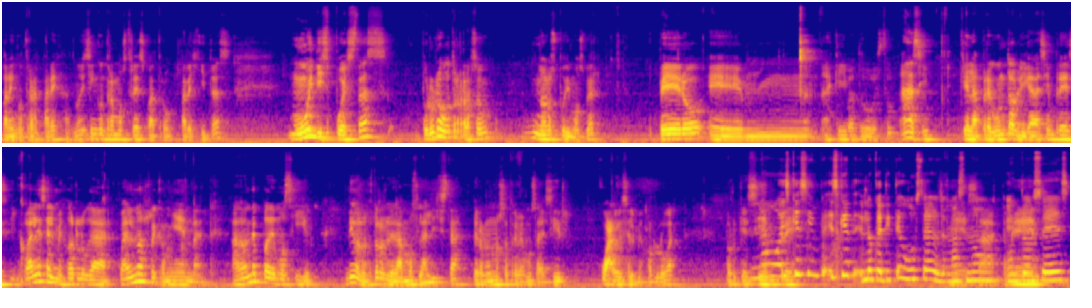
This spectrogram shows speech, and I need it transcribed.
para encontrar parejas, ¿no? Y sí encontramos tres, cuatro parejitas muy dispuestas. Por una u otra razón, no los pudimos ver. Pero, eh, ¿a qué iba todo esto? Ah, sí, que la pregunta obligada siempre es, ¿y cuál es el mejor lugar? ¿Cuál nos recomiendan? ¿A dónde podemos ir? Digo, nosotros le damos la lista, pero no nos atrevemos a decir cuál es el mejor lugar. Porque siempre... No, es que siempre, es que lo que a ti te gusta, a los demás no. Entonces,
